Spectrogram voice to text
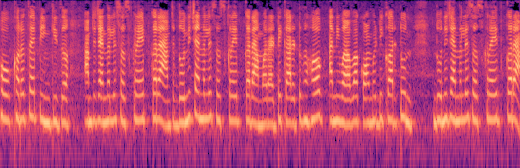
हो खरंच आहे पिंकीचं. आमच्या चॅनलला सबस्क्राईब करा. आमच्या दोन्ही चॅनलला सबस्क्राईब करा. मराठी कार्टून हक आणि वावा कॉमेडी कार्टून दोन्ही चॅनलला सबस्क्राईब करा.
